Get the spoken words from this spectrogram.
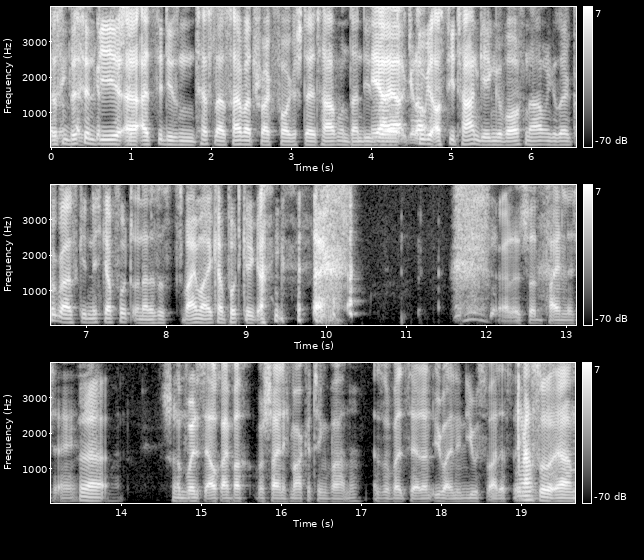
Das ist ein bisschen wie, äh, als sie diesen Tesla Cybertruck vorgestellt haben und dann diese Ja, ja, genau. Kugel aus Titan gegengeworfen haben und gesagt, guck mal, es geht nicht kaputt. Und dann ist es zweimal kaputt gegangen. ja, das ist schon peinlich, ey. ja, schon. Obwohl es ja auch einfach wahrscheinlich Marketing war, ne? Also, weil es ja dann überall in den News war, deswegen. Ach so, ja.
